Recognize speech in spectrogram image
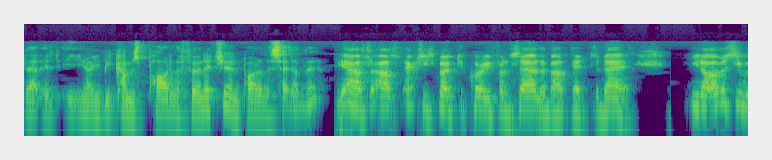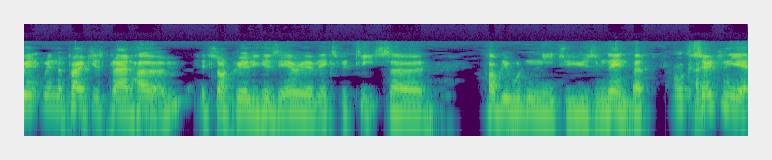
that it, you know he becomes part of the furniture and part of the setup there. Yeah, I, I actually spoke to Corey van about that today. You know, obviously when, when the Proteas play at home, it's not really his area of expertise, so probably wouldn't need to use him then. But okay. certainly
